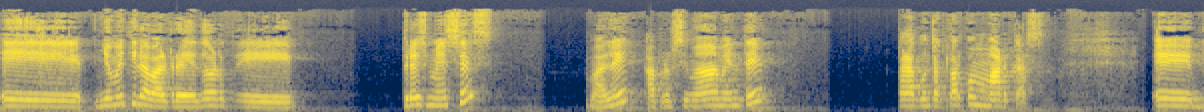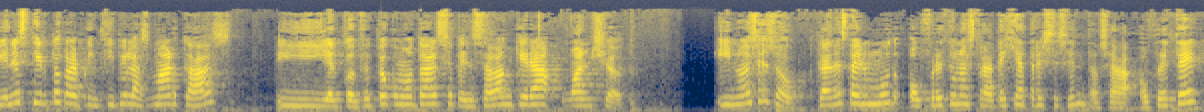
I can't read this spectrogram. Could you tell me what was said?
eh, yo me tiraba alrededor de tres meses, ¿vale? Aproximadamente, para contactar con marcas. Eh, bien es cierto que al principio las marcas y el concepto como tal se pensaban que era one shot. Y no es eso. Clandestine Mood ofrece una estrategia 360. O sea, ofrece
